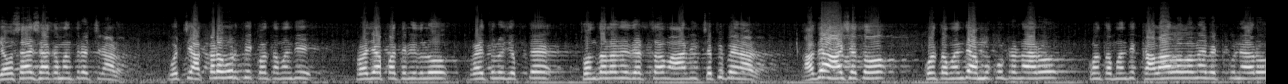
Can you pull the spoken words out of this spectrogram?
వ్యవసాయ శాఖ మంత్రి వచ్చినాడు. వచ్చి అక్కడ ఊరికి కొంతమంది ప్రజాప్రతినిధులు రైతులు చెప్తే తొందరలోనే తెస్తామా అని చెప్పిపోయినాడు. అదే ఆశతో కొంతమంది అమ్ముకుంటున్నారు కొంతమంది కళాలలోనే పెట్టుకున్నారు.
